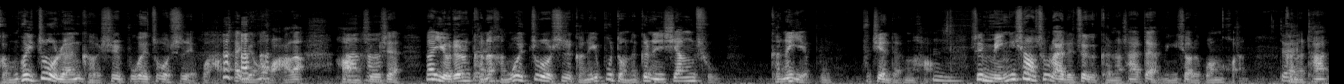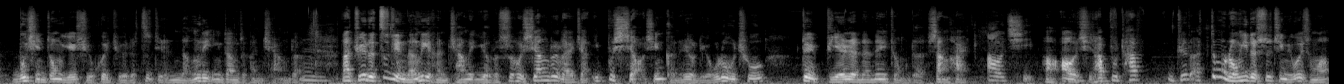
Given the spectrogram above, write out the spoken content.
很会做人，可是不会做事也不好，太圆滑了，哈，是不是？那有的人可能很会做事，可能又不懂得跟人相处，可能也不不见得很好。嗯所以名校出来的这个，可能他带有名校的光环。对可能他无形中也许会觉得自己的能力应当是很强的，嗯那觉得自己能力很强的，有的时候相对来讲一不小心可能就流露出对别人的那种的伤害傲气。啊傲气，他不他觉得、啊这么容易的事情你为什么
